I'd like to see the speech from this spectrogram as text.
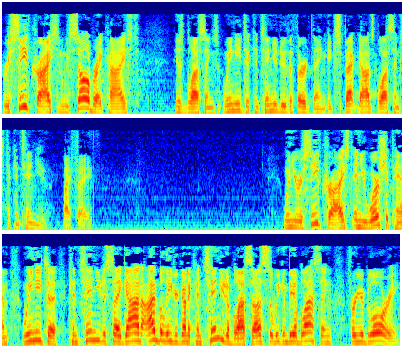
receive Christ and we celebrate Christ, his blessings, we need to continue to do the third thing expect God's blessings to continue by faith when you receive Christ and you worship Him, we need to continue to say, God, I believe you're going to continue to bless us so we can be a blessing for your glory.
